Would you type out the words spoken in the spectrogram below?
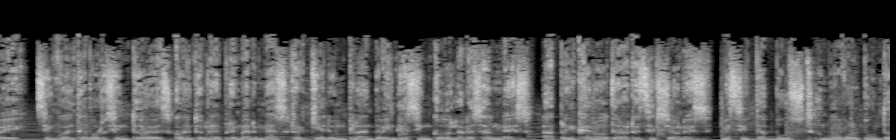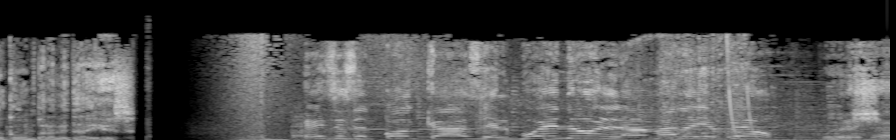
AroPay. 50% de descuento en el primer mes requiere un plan de 25 dólares al mes. Aplican otras restricciones. Visita boostmobile.com para detalles. Este es el podcast del bueno, la mala y el feo. Por eso.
